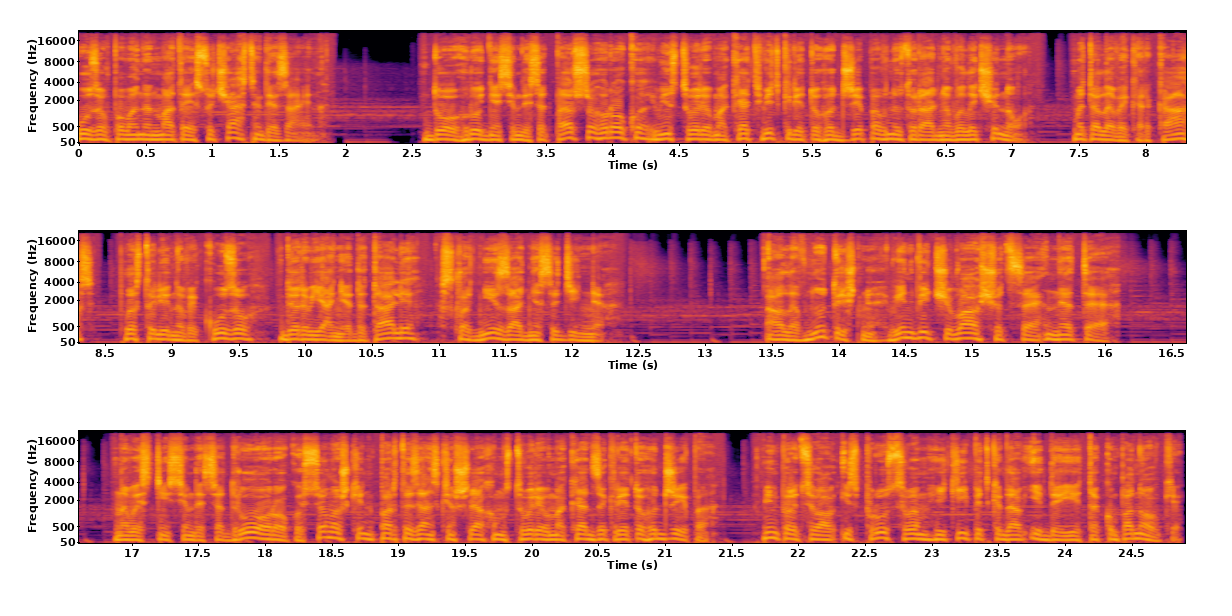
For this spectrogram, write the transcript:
Кузов повинен мати сучасний дизайн. До грудня 71-го року він створив макет відкритого джипа в натуральну величину, металевий каркас, пластиліновий кузов, дерев'яні деталі, складні задні сидіння. Але внутрішньо він відчував, що це не те. Навесні 72-го року Сьомошкін партизанським шляхом створив макет закритого джипа. Він працював із Прусовим, який підкидав ідеї та компоновки.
